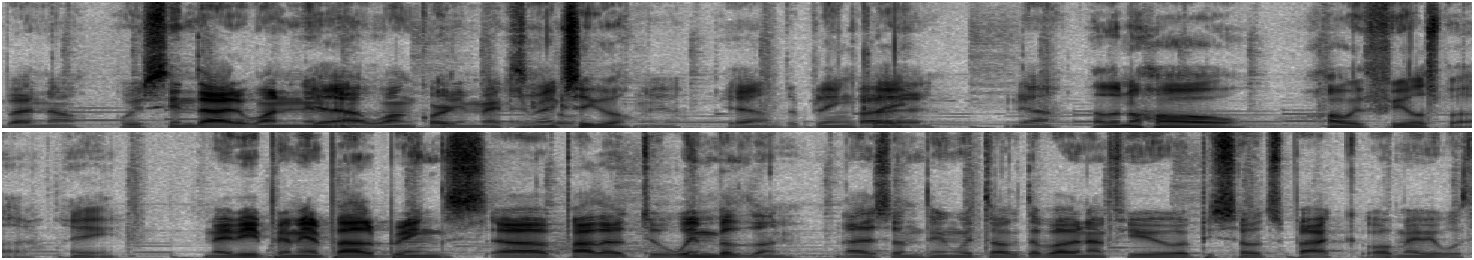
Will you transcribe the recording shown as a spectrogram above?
But no, we've seen that one in Yeah. uh, one court in Mexico. In Mexico. Yeah, Yeah, they're playing but, clay. yeah. I don't know how how it feels, but hey, Maybe Premier Padel brings uh, padel to Wimbledon. That's something we talked about in a few episodes back, or maybe with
